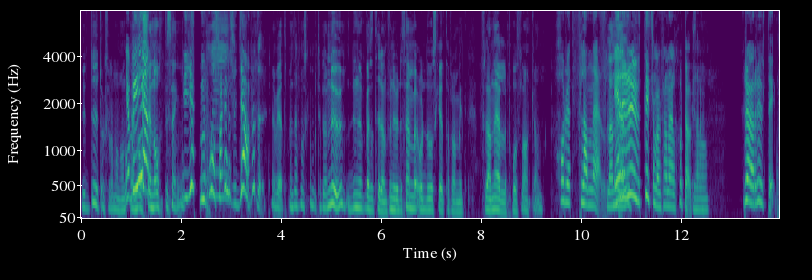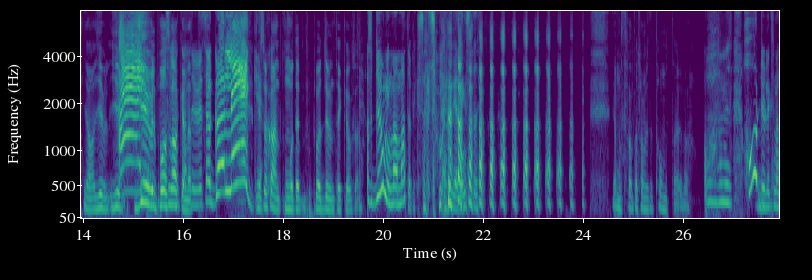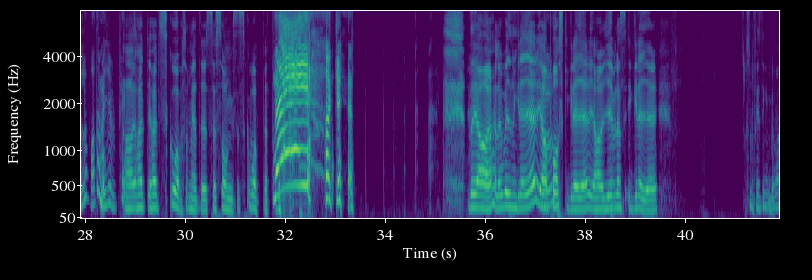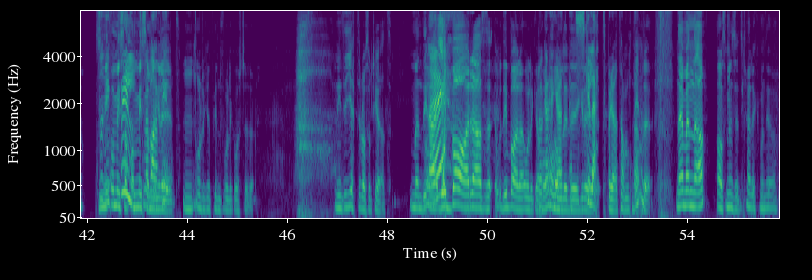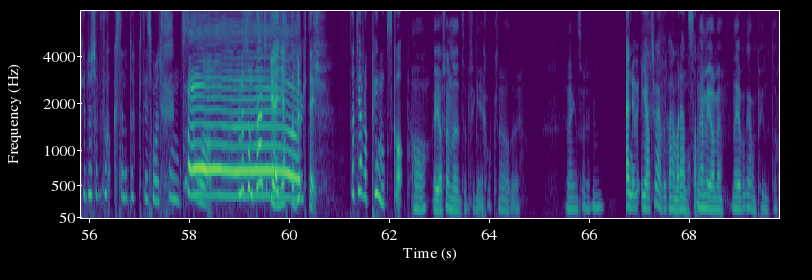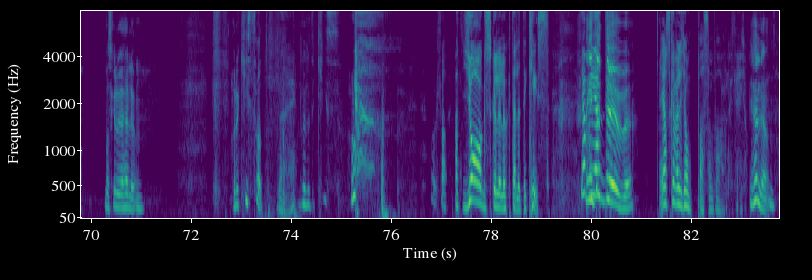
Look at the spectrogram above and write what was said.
Det är dyrt också när man har Jag en, vet! en 80 säng. Det är Men påslakan är så jävla dyrt. Jag vet, men därför man ska, typ, nu, det är nu bästa tiden för nu är det december och då ska jag ta fram mitt flanellpåslakan. Har du ett flanell? Flanell. Är det rutigt som en flanellskjorta också? Ja, Rödrutigt? ja jul, jul, julpåslakanet. Du är så gullig! Det är så skönt mot ett, på ett duntäcke också. Alltså du och min mamma har typ exakt samma inredningsstil. Jag måste fan ta fram lite tomtar idag. Åh vad mys- Har du liksom en låda med julpynt? Ja, jag, har ett, jag har ett skåp som heter säsongsskåpet. Nej! Okej. Där jag har halloween-grejer, jag har Mm. påskgrejer, jag har julens grejer. Så då finns det ingen va? Så det är och fyllt med midsommargrejer. bara pynt? Mm, olika pynt för olika årstider. Det är inte jättebra sorterat. Men det, är, Nej. det, är, bara, det är bara olika Råkar hänga ett, ett holiday-grejer. skelett bredvid Det tomten. är det. Nej men ja, asmysigt kan jag rekommendera. Gud du är så vuxen och duktig som har ett pyntskåp. Nej, men sånt där tycker jag är jätteduktigt. Du har ett jävla pyntskåp. Ja, jag kände typ, fick en chock när jag hade det. Jag insåg det. Mm. Äh, nu, jag tror jag vill gå hem och rensa. Nej men jag med. Nej jag får gå hem och pynta. Vad ska du göra i helgen? Har du kissat? Nej. Har lite kiss. Också. Att jag skulle lukta lite kiss. Jag Nej vet. inte du! Jag ska väl jobba som vanligt. Jag jobbar. I helgen?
